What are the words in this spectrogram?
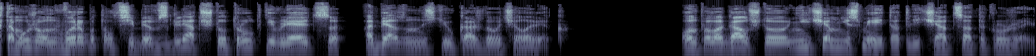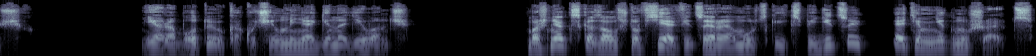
К тому же он выработал в себе взгляд, что труд является обязанностью каждого человека. Он полагал, что ничем не смеет отличаться от окружающих. Я работаю, как учил меня Геннадий Иванович. Башняк сказал, что все офицеры Амурской экспедиции этим не гнушаются.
